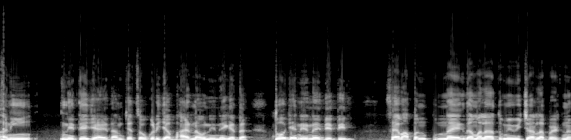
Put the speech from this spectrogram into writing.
आणि नेते जे आहेत आमच्या चौकडीच्या बाहेर नाव निर्णय घेतात तो जे निर्णय देतील साहेब आपण पुन्हा एकदा मला तुम्ही विचारला प्रश्न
